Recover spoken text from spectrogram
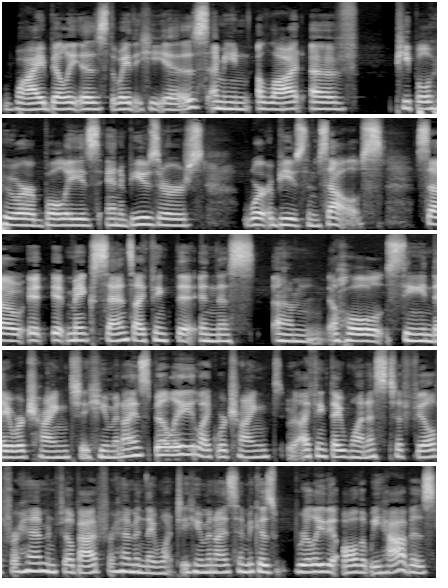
why billy is the way that he is. I mean a lot of people who are bullies and abusers were abused themselves. So it it makes sense. I think that in this um a whole scene they were trying to humanize billy like we're trying to, i think they want us to feel for him and feel bad for him and they want to humanize him because really the, all that we have is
